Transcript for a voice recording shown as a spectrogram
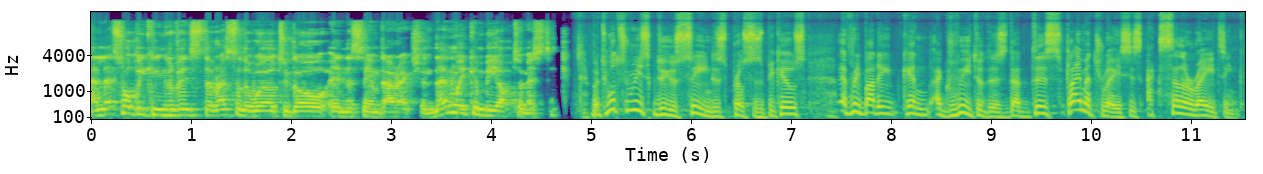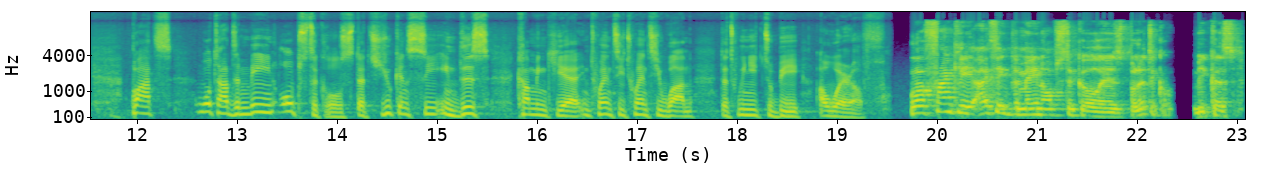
And let's hope we can convince the rest of the world to go in the same direction. Then we can be optimistic. But what risk do you see in this process? Because everybody can agree to this that this climate race is accelerating. But what are the main obstacles that you can see in this coming year, in 2021, that we need to be aware of? Well, frankly, I think the main obstacle is political because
